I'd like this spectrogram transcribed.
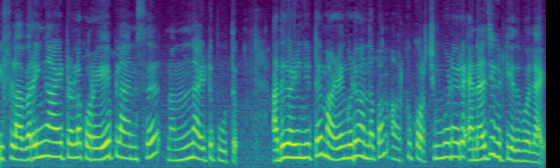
ഈ ഫ്ലവറിങ് ആയിട്ടുള്ള കുറേ പ്ലാന്റ്സ് നന്നായിട്ട് പൂത്തു. അത് കഴിഞ്ഞിട്ട് മഴയും കൂടി വന്നപ്പം അവർക്ക് കുറച്ചും കൂടെ ഒരു എനർജി കിട്ടിയതുപോലെ ആയി.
